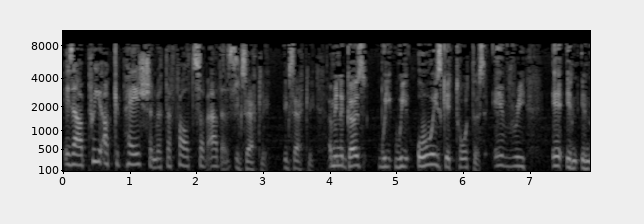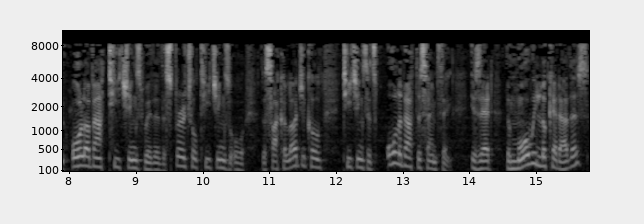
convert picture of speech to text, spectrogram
is our preoccupation with the faults of others. Exactly. Exactly. I mean, it goes, we, we always get taught this every, in, in all of our teachings, whether the spiritual teachings or the psychological teachings, it's all about the same thing, is that the more we look at others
